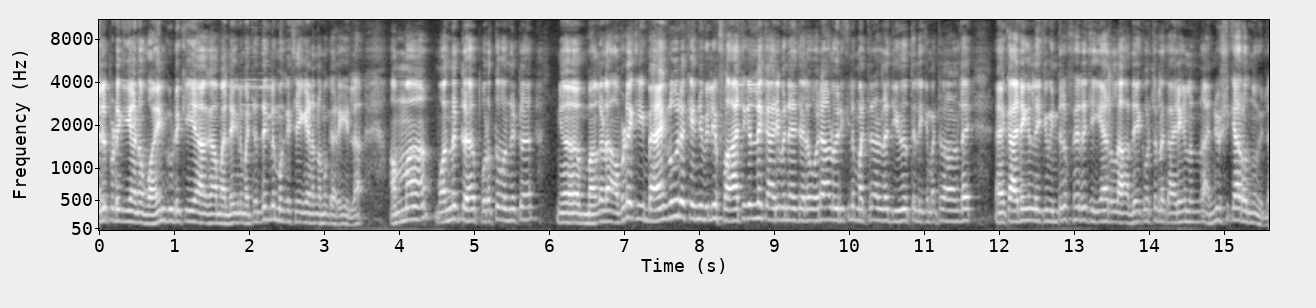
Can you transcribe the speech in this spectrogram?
ഏർപ്പെടുകയാണ്. വൈൻ കുടിക്കുകയാകാം അല്ലെങ്കിൽ മറ്റെന്തെങ്കിലും ഒക്കെ ചെയ്യുകയാണെന്ന് നമുക്കറിയില്ല. അമ്മ വന്നിട്ട് പുറത്ത് വന്നിട്ട് മകൾ അവിടേക്ക് ഈ ബാംഗ്ലൂരൊക്കെ ഇനി വലിയ ഫ്ലാറ്റുകളിലെ കാര്യം എന്ന് വെച്ചാൽ ഒരാൾ ഒരിക്കലും മറ്റൊരാളുടെ ജീവിതത്തിലേക്ക് മറ്റൊരാളുടെ കാര്യങ്ങളിലേക്കും ഇന്റർഫിയർ ചെയ്യാറില്ല. അതേക്കുറിച്ചുള്ള കാര്യങ്ങളൊന്നും അന്വേഷിക്കാറൊന്നുമില്ല.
